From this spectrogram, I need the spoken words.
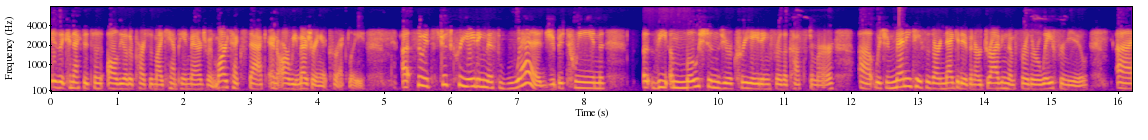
is it connected to all the other parts of my campaign management martech stack and are we measuring it correctly? Uh, so it's just creating this wedge between uh, the emotions you're creating for the customer, uh, which in many cases are negative and are driving them further away from you, uh,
